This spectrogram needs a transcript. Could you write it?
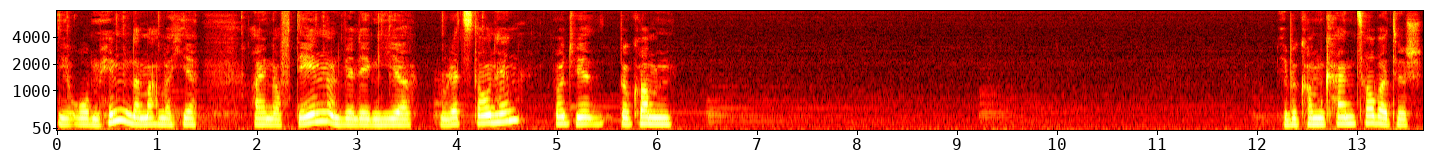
hier oben hin. Dann machen wir hier einen auf den. Und wir legen hier Redstone hin. Und wir bekommen Wir bekommen keinen Zaubertisch.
